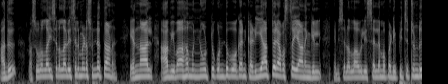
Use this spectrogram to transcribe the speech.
അത് റസൂൽ അള്ളാഹി സല്ലല്ലാഹു അലൈഹി വസല്ലമയുടെ സുന്നത്താണ്. എന്നാൽ ആ വിവാഹം മുന്നോട്ട് കൊണ്ടുപോകാൻ കഴിയാത്തൊരവസ്ഥയാണെങ്കിൽ നബി സല്ലാ അലൈഹി വസല്ലമ പഠിപ്പിച്ചിട്ടുണ്ട്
